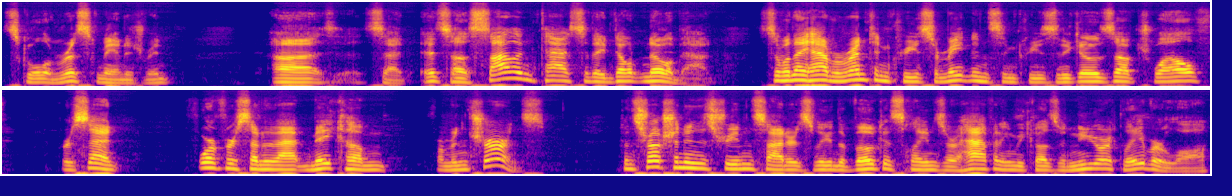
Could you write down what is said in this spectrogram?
School of Risk Management, uh, said it's a silent tax that they don't know about. So when they have a rent increase or maintenance increase and it goes up 12%, 4% of that may come from insurance. Construction industry insiders believe the bogus claims are happening because of New York labor law,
